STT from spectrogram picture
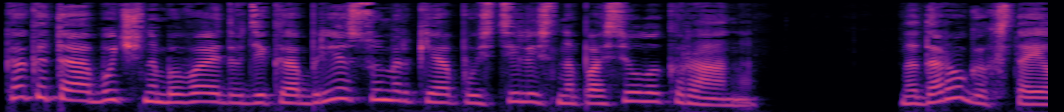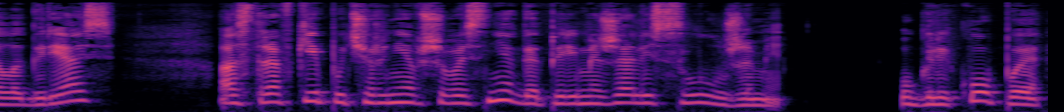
Как это обычно бывает в декабре, сумерки опустились на поселок рано. На дорогах стояла грязь, островки почерневшего снега перемежались с лужами. Углекопы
